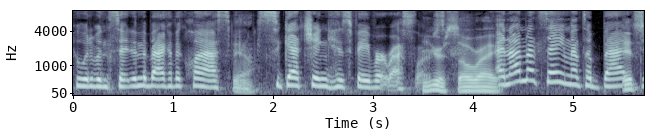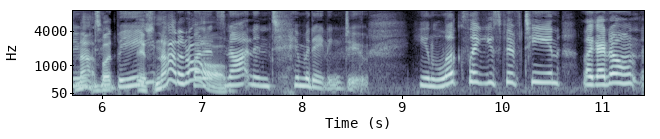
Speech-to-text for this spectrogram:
who would have been sitting in the back of the class Yeah. sketching his favorite wrestlers. You're so right. And I'm not saying that's a bad It's dude not, to but be. it's not at But all. it's not an intimidating dude. He looks like he's 15. Like I don't.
